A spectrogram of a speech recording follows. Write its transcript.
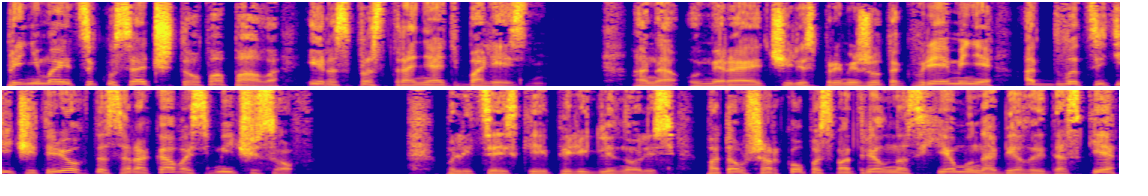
принимается кусать что попало и распространять болезнь. Она умирает через промежуток времени от 24 до 48 часов. Полицейские переглянулись. Потом Шарко посмотрел на схему на белой доске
